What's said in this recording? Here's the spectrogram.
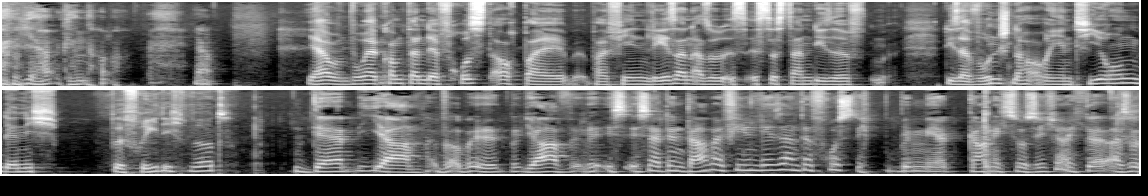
ja, genau. Ja. Ja, und woher kommt dann der Frust auch bei, bei vielen Lesern? Also ist, ist es dann diese, dieser Wunsch nach Orientierung, der nicht befriedigt wird? Der, ja, ja, ist, ist er denn da bei vielen Lesern der Frust? Ich bin mir gar nicht so sicher. Ich, also,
